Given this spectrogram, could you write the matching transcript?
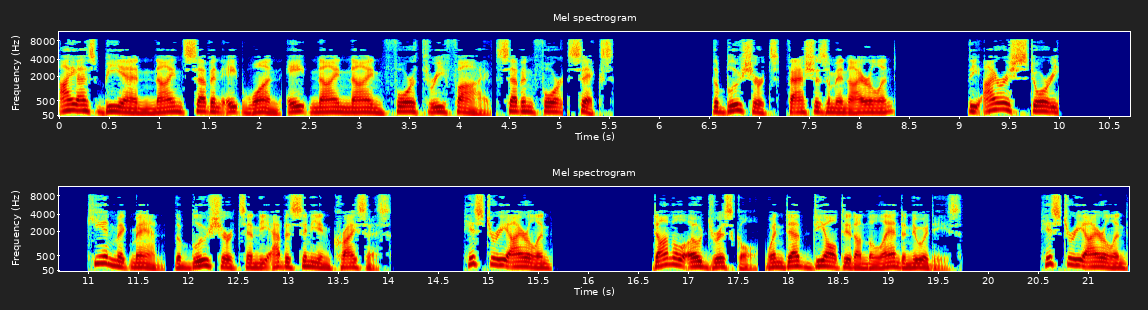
ISBN 9781 899435 74 6. The Blueshirts, Fascism in Ireland? The Irish Story Cian McMahon, The Blueshirts and the Abyssinian Crisis. History Ireland Donal O'Driscoll, When Dev dealted on the Land Annuities. History Ireland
